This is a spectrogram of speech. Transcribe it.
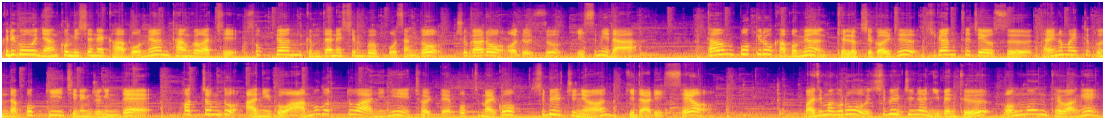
그리고 양코 미션에 가보면 다음과 같이 속편 금단의 신부 보상도 추가로 얻을 수 있습니다 다음 뽑기로 가보면 갤럭시 걸즈, 기간트 제우스, 다이너마이트 군단 뽑기 진행 중인데 확정도 아니고 아무것도 아니니 절대 뽑지 말고 11주년 기다리세요. 마지막으로 11주년 이벤트 멍멍 대왕의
